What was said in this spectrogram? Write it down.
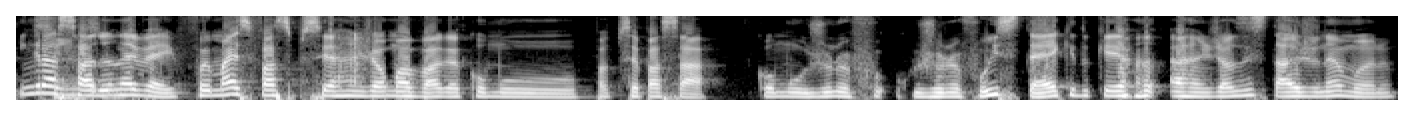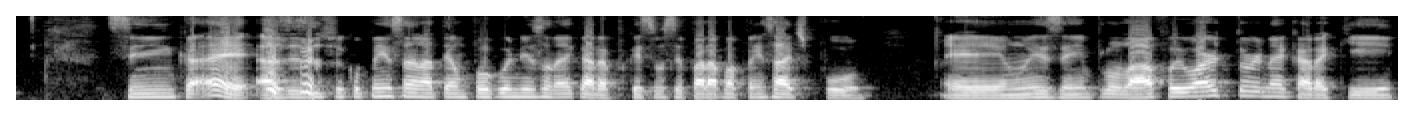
Engraçado, sim, sim. né, velho? Foi mais fácil pra você arranjar uma vaga como. pra você passar como Junior, Junior Full Stack do que arranjar os estágios, né, mano? Sim, é, às vezes eu fico pensando até um pouco nisso, né, cara? Porque se você parar pra pensar, tipo, é, um exemplo lá foi o Arthur, né, cara? Que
